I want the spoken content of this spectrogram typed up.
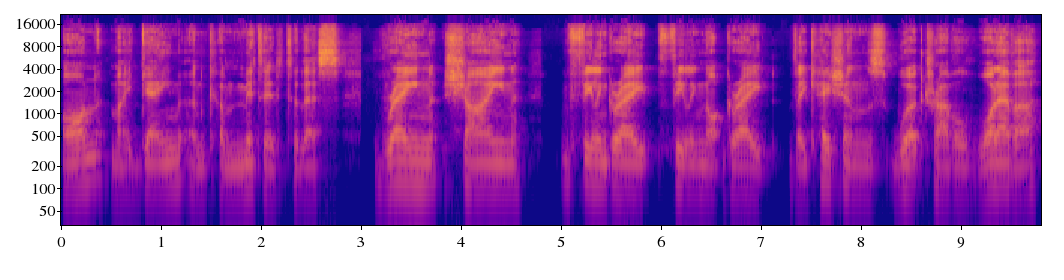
on my game and committed to this. Rain, shine, feeling great, feeling not great, vacations, work travel, whatever.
